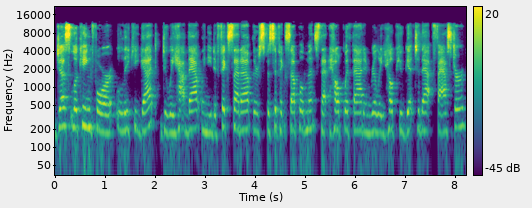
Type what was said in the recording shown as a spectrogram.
Just looking for leaky gut do we have that? We need to fix that up. There's specific supplements that help with that and really help you get to that faster.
